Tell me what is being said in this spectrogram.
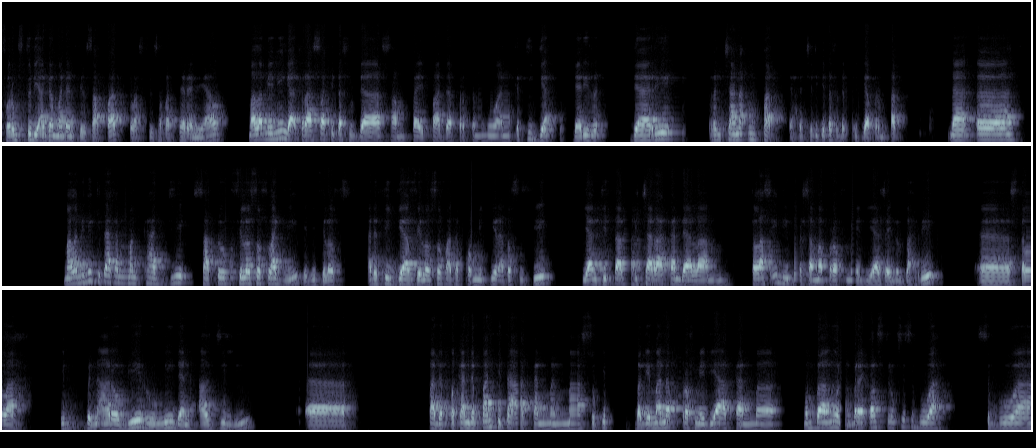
Forum Studi Agama dan Filsafat, kelas filsafat perennial. Malam ini nggak terasa kita sudah sampai pada pertemuan ketiga dari dari rencana empat. Ya, jadi kita sudah tiga per empat. Nah, eh, malam ini kita akan mengkaji satu filosof lagi. Jadi filosof, ada tiga filosof atau pemikir atau sufi yang kita bicarakan dalam kelas ini bersama Prof. Media Zainul Bahri Eh, setelah Ibn Arabi, Rumi, dan Al-Jili, eh, pada pekan depan kita akan memasuki bagaimana Prof Media akan membangun, merekonstruksi sebuah sebuah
